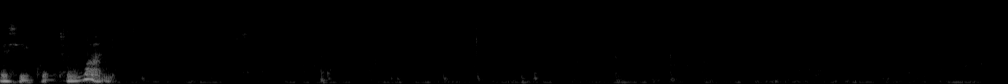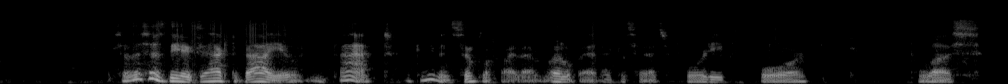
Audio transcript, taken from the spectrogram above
is equal to 1. So this is the exact value. In fact, I can even simplify that a little bit. I could say that's 44 plus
